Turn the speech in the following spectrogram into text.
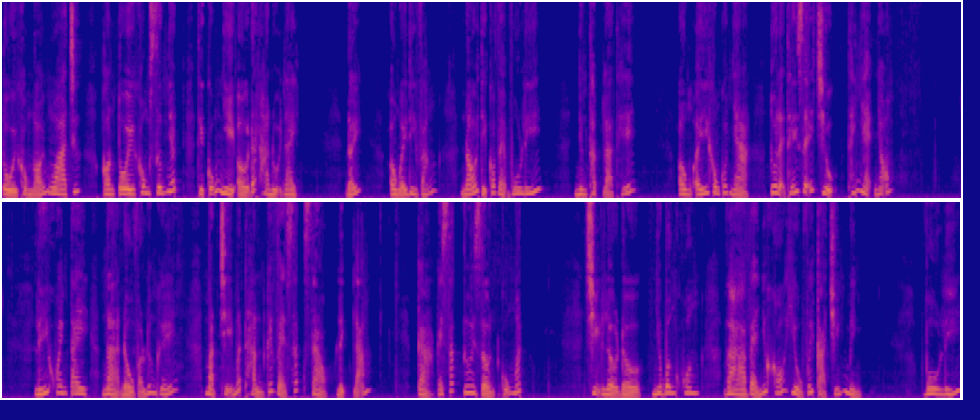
Tôi không nói ngoa chứ, còn tôi không sướng nhất thì cũng nhì ở đất Hà Nội này. Đấy, ông ấy đi vắng, nói thì có vẻ vô lý, nhưng thật là thế. Ông ấy không có nhà, tôi lại thấy dễ chịu, thấy nhẹ nhõm. Lý khoanh tay, ngả đầu vào lưng ghế, mặt chị mất hẳn cái vẻ sắc sảo, lịch lãm. Cả cái sắc tươi dờn cũng mất. Chị lờ đờ như bâng khuâng và vẻ như khó hiểu với cả chính mình. Vô lý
